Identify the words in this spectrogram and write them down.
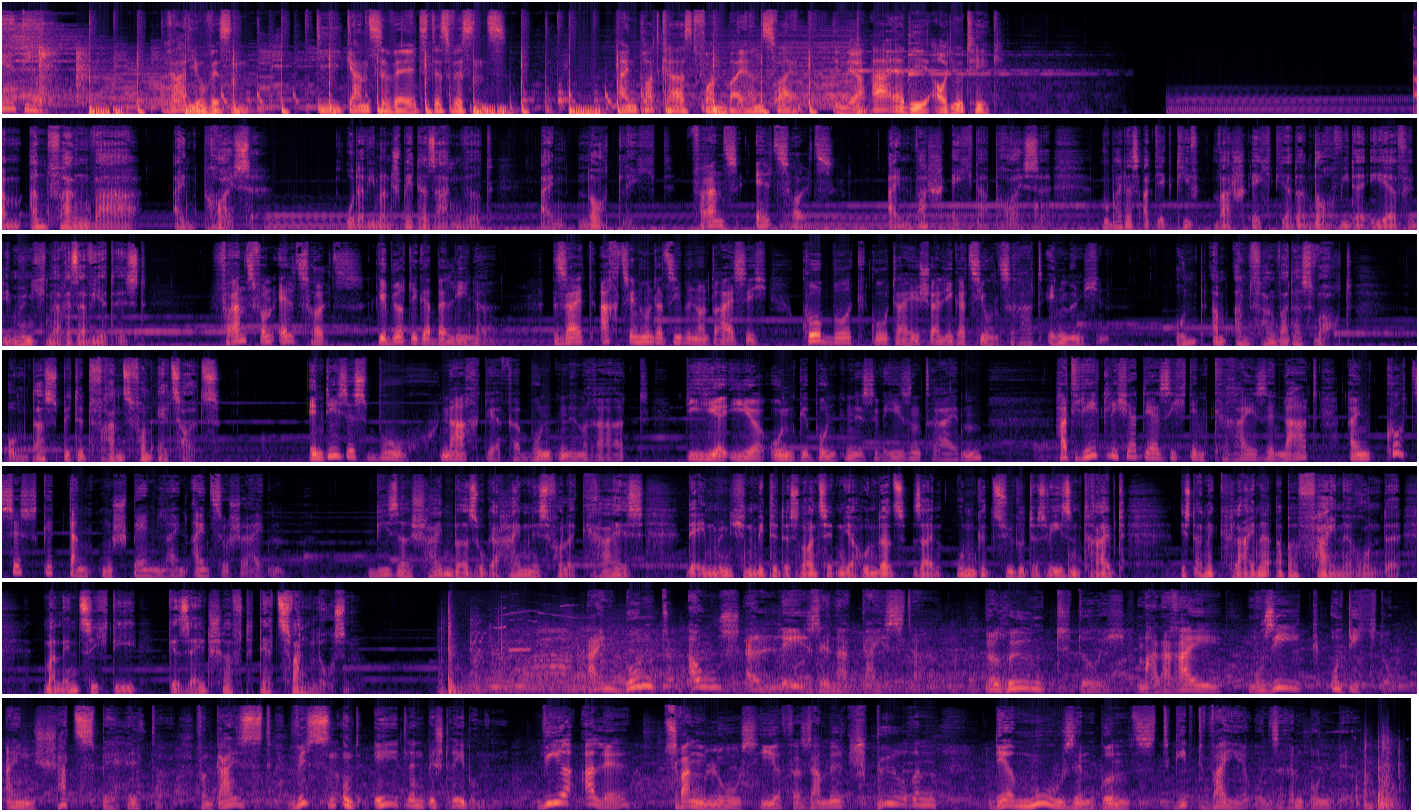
ARD. Radiowissen. Die ganze Welt des Wissens. Ein Podcast von Bayern 2 in der ARD Audiothek. Am Anfang war ein Preuße. Oder wie man später sagen wird, ein Nordlicht. Franz Elsholz. Ein waschechter Preuße, wobei das Adjektiv waschecht ja dann doch wieder eher für die Münchner reserviert ist. Franz von Elsholz, gebürtiger Berliner, seit 1837 Coburg-Gothaischer Legationsrat in München. Und am Anfang war das Wort. Um das bittet Franz von Elsholz. In dieses Buch nach der verbundenen Rat, die hier ihr ungebundenes Wesen treiben, hat jeglicher, der sich dem Kreise naht, ein kurzes Gedankenspähnlein einzuschreiben. Dieser scheinbar so geheimnisvolle Kreis, der in München Mitte des 19. Jahrhunderts sein ungezügeltes Wesen treibt, ist eine kleine, aber feine Runde. Man nennt sich die Gesellschaft der Zwanglosen. Ein Bund auserlesener Geister, berühmt durch Malerei, Musik und Dichtung. Ein Schatzbehälter von Geist, Wissen und edlen Bestrebungen. Wir alle, zwanglos hier versammelt, spüren, der Musengunst gibt Weihe unserem Bunde.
